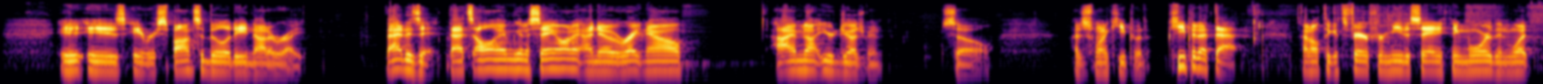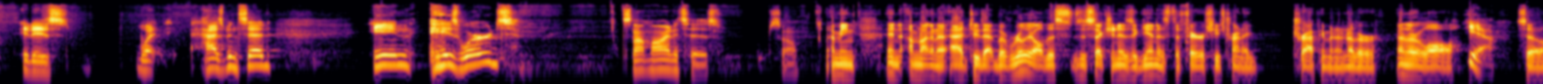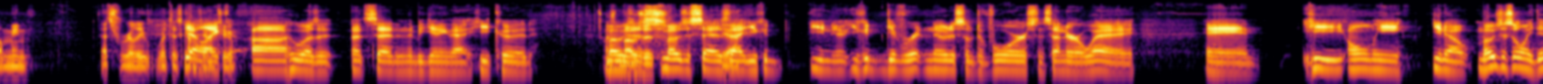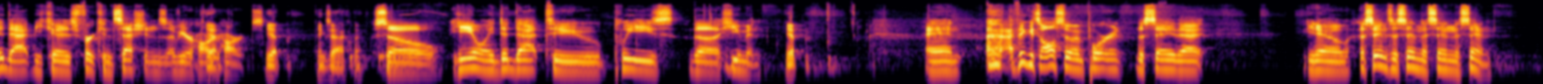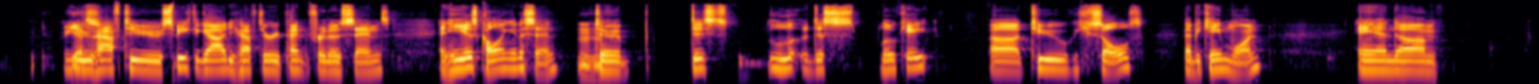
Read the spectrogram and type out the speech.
It is a responsibility, not a right. That is it. That's all I'm going to say on it. I know right now I'm not your judgment. So I just want to keep it keep it at that. I don't think it's fair for me to say anything more than what it is what has been said in his words. It's not mine, it's his. So I mean, and I'm not going to add to that, but really, all this this section is again is the Pharisees trying to trap him in another another law. yeah. So I mean, that's really what this comes Yeah, down like to. uh who was it that said in the beginning that he could Moses Moses? Moses, says Yeah. that you could you know you could give written notice of divorce and send her away and he only you know Moses only did that because for concessions of your hard Yep. hearts. Yep, exactly. So he only did that to please the human. Yep, And I think it's also important to say that, you know, a sin's a sin, a sin, a sin. You Yes. have to speak to God. You have to repent for those sins. And he is calling it a sin to dis, dislocate uh, two souls that became one. And, um,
